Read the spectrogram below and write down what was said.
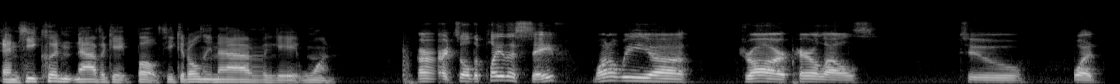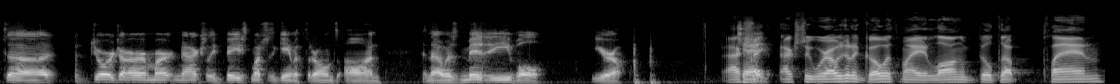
And he couldn't navigate both. He could only navigate one. All right, so to play this safe, why don't we uh, draw our parallels to what uh, George R. R. Martin actually based much of the Game of Thrones on, and that was medieval Europe. Actually, Okay. actually, where I was going to go with my long built-up plan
